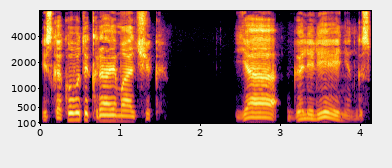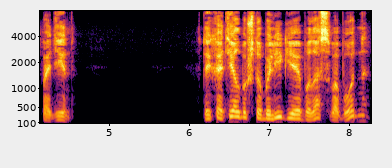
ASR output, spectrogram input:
«Из какого ты края, мальчик?» «Я галилеянин, господин». «Ты хотел бы, чтобы Лигия была свободна?»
